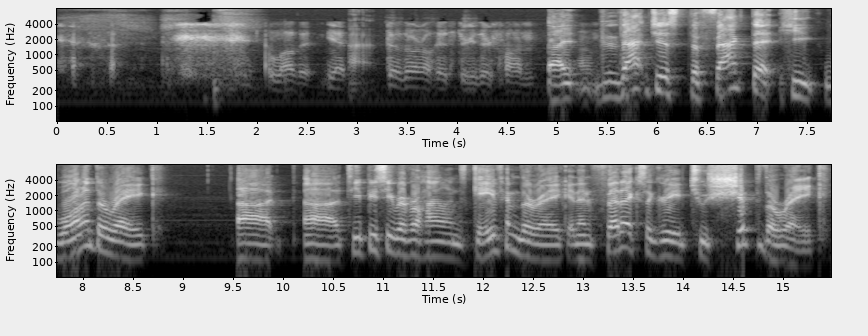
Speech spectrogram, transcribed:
I love it. Yeah, uh, those oral histories are fun. I, um, that just the fact that he wanted the rake. Uh, uh, TPC River Highlands gave him the rake, and then FedEx agreed to ship the rake.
